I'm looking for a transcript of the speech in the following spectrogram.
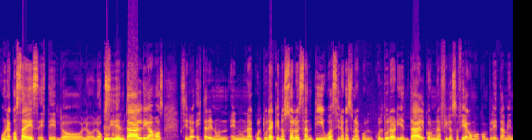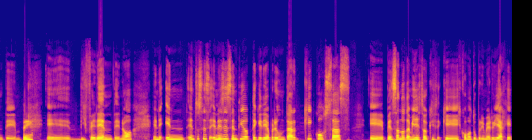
una cosa es este lo, lo- lo occidental, digamos, sino estar en, un, en una cultura que no solo es antigua, sino que es una cul- cultura oriental con una filosofía como completamente Sí. eh, diferente, ¿no? En- en- entonces, en ese sentido, te quería preguntar qué cosas, eh, pensando también esto que, que es como tu primer viaje,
